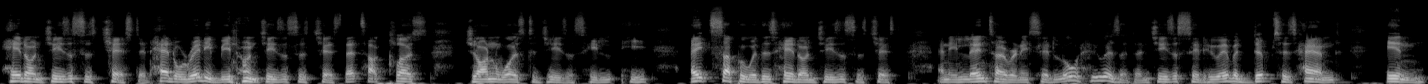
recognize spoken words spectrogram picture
head on Jesus' chest. It had already been on Jesus' chest. That's how close John was to Jesus. He, he ate supper with his head on Jesus' chest. And he leant over and he said, Lord, who is it? And Jesus said, Whoever dips his hand in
